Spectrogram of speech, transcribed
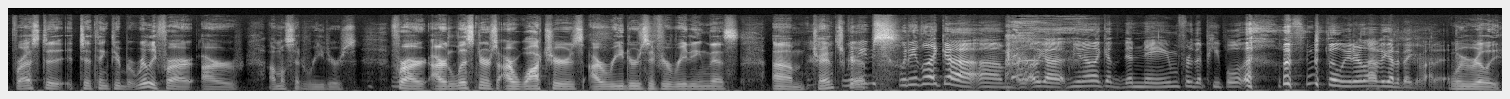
for us to to think through, but really for our our I almost said readers, for our, our listeners, our watchers, our readers. If you're reading this, um, We need, transcripts. we need like a um like a you know like a, a name for the people that listen to the leader lab. We got to think about it. We really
